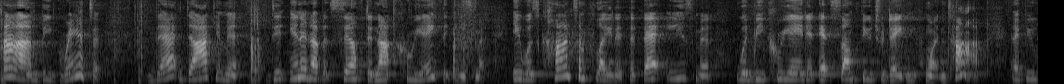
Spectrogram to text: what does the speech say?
time, be granted. That document did, in and of itself did not create the easement. It was contemplated that that easement would be created at some future date and point in time. And if you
